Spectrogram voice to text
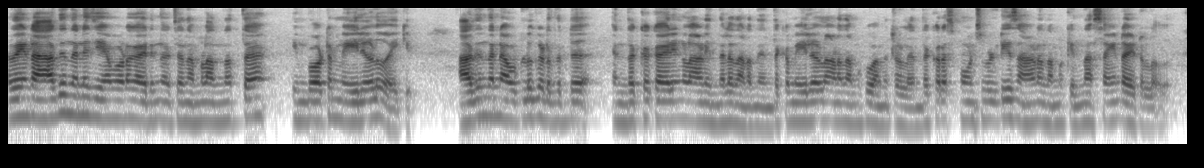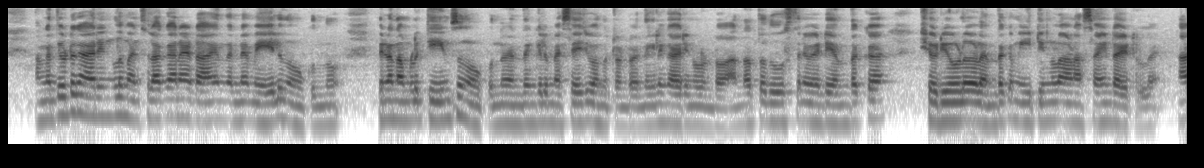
അത് കഴിഞ്ഞിട്ട് ആദ്യം തന്നെ ചെയ്യാൻ പോകുന്ന കാര്യം എന്ന് വെച്ചാൽ നമ്മൾ അന്നത്തെ ഇമ്പോർട്ടന്റ് മെയിലുകൾ വായിക്കും. ആദ്യം തന്നെ ഔട്ട്ലുക്ക് എടുത്തിട്ട് എന്തൊക്കെ കാര്യങ്ങളാണ് ഇന്നലെ നടന്നത് എന്തൊക്കെ മെയിലുകളാണ് നമുക്ക് വന്നിട്ടുള്ളത് എന്തൊക്കെ റെസ്പോൺസിബിലിറ്റീസ് ആണ് നമുക്ക് ഇന്ന് അസൈൻഡ് ആയിട്ടുള്ളത്. അങ്ങനത്തെ കാര്യങ്ങൾ മനസ്സിലാക്കാനായിട്ട് ആദ്യം തന്നെ മെയിൽ നോക്കുന്നു. പിന്നെ നമ്മൾ ടീംസ് നോക്കുന്നു. എന്തെങ്കിലും മെസ്സേജ് വന്നിട്ടുണ്ടോ? എന്തെങ്കിലും കാര്യങ്ങളുണ്ടോ? അന്നത്തെ ദിവസത്തിന് വേണ്ടി എന്തൊക്കെ ഷെഡ്യൂളുകൾ എന്തൊക്കെ മീറ്റിങ്ങുകളാണ് അസൈൻഡ് ആയിട്ടുള്ളത് ആ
